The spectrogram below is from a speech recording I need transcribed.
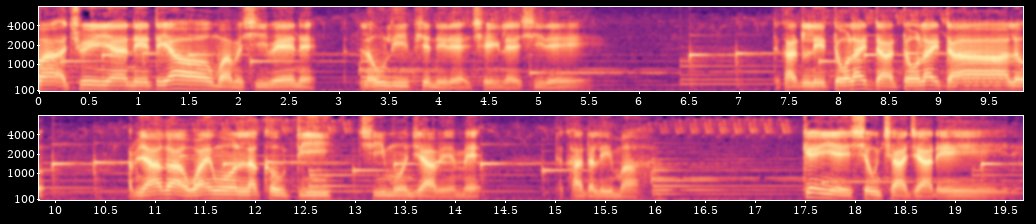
မှာအချွေရန်နေတယောက်မှမရှိဘဲနဲ့လုံးလီဖြစ်နေတဲ့အချိန်လည်းရှိတယ်တခါတလေတော်လိုက်တာတော်လိုက်တာလို့အများကဝိုင်းဝန်းလက်ခုပ်တီးချီးမွမ်းကြပေမဲ့ တခါတလေမှာကဲ့ရဲ့ရှုံချကြတယ်တဲ့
